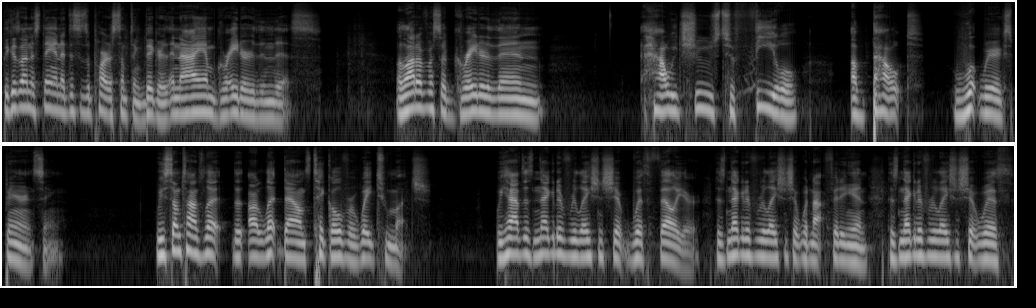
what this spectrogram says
because I understand that this is a part of something bigger and I am greater than this. A lot of us are greater than how we choose to feel about what we're experiencing. We sometimes let the, our letdowns take over way too much we have this negative relationship with failure, this negative relationship with not fitting in, this negative relationship with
